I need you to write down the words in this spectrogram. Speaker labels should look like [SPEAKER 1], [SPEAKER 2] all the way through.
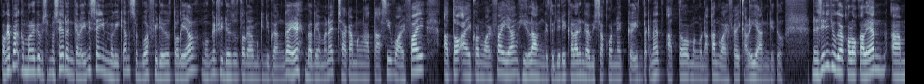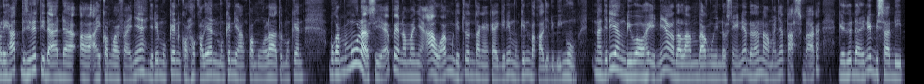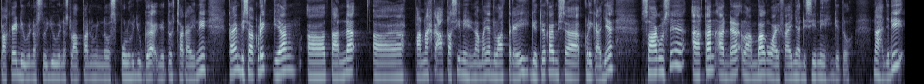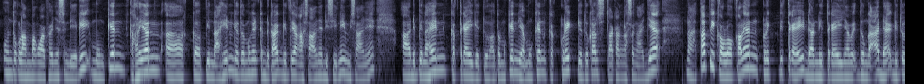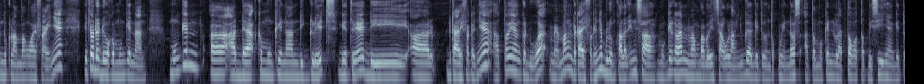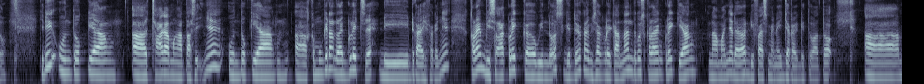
[SPEAKER 1] Oke Pak, kembali lagi bersama saya dan kali ini saya ingin memberikan sebuah video tutorial, mungkin video tutorial mungkin juga enggak ya, bagaimana cara mengatasi wifi atau icon wifi yang hilang gitu. Jadi kalian nggak bisa connect ke internet atau menggunakan wifi kalian gitu. Dan sini juga kalau kalian uh, melihat di sini tidak ada uh, icon wifi-nya, jadi mungkin kalau kalian mungkin yang pemula atau mungkin bukan pemula sih ya, apa yang namanya awam gitu tentang yang kayak gini mungkin bakal jadi bingung. Nah jadi yang di bawah ini yang ada lambang Windows-nya ini adalah namanya taskbar gitu dan ini bisa dipakai di Windows 7, Windows 8, Windows 10 juga gitu cara ini kalian bisa klik yang uh, tanda uh, panah ke atas ini namanya adalah tray gitu. Kalian bisa klik aja. Seharusnya akan ada lambang wifi-nya di sini gitu. Nah jadi untuk lambang wifi-nya sendiri mungkin kalian uh, kepindahin gitu mungkin ke drag gitu yang asalnya di sini misalnya uh, dipindahin ke tray gitu. Atau mungkin ya mungkin ke klik gitu kan secara nggak sengaja. Nah tapi kalau kalian klik di tray dan di tray-nya itu nggak ada gitu untuk lambang wifi-nya itu ada dua kemungkinan. Mungkin uh, ada kemungkinan di glitch gitu ya di uh, drivernya. Atau yang kedua memang drivernya belum kalian install. Mungkin kalian memang baru install ulang juga gitu untuk Windows atau mungkin laptop atau PC-nya gitu. Jadi untuk yang uh, cara mengatasinya untuk yang uh, kemungkinan ada glitch ya di drivernya kalian bisa klik ke Windows gitu ya. Kalian bisa klik kanan terus kalian klik yang namanya adalah device manager gitu atau uh,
